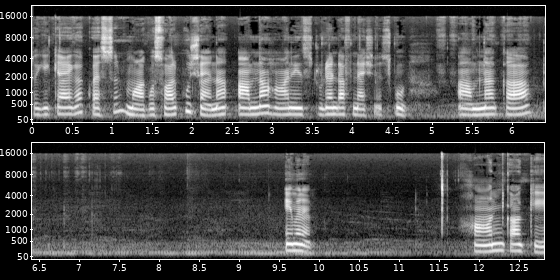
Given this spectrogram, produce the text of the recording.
तो ये क्या आएगा? क्वेश्चन मार्क वो सवाल पूछ है ना? Amna Khan is student of national school Amna का ए मैंने खान का K,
